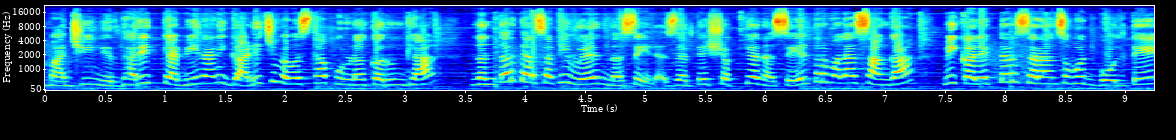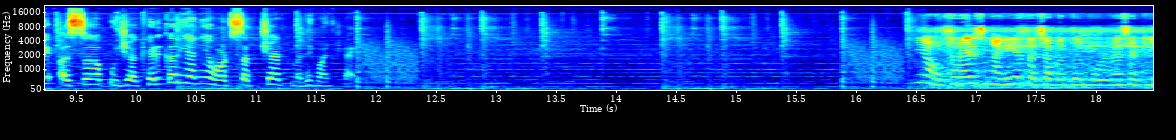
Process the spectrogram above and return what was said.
माझी निर्धारित कॅबिन आणि गाडीची व्यवस्था पूर्ण करून घ्या. नंतर त्यासाठी वेळ नसेल जर ते शक्य नसेल तर मला सांगा. मी कलेक्टर सरांसोबत बोलते असं पूजा खेडकर यांनी व्हॉट्सअप चॅटमध्ये म्हटलंय. मी ऑथराईज नाही आहे त्याच्याबद्दल बोलण्यासाठी.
